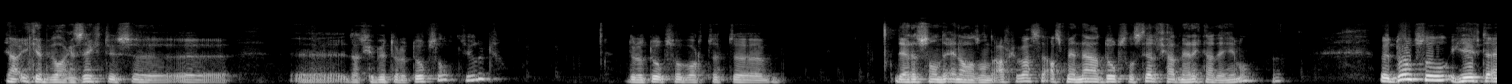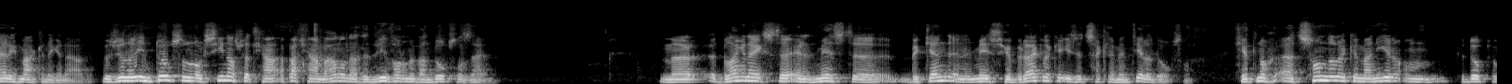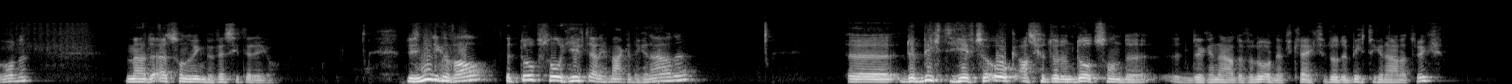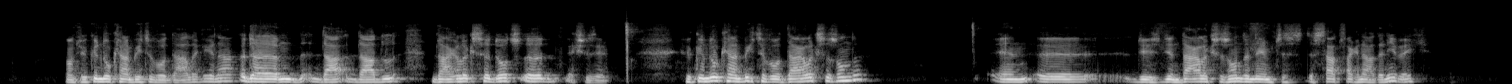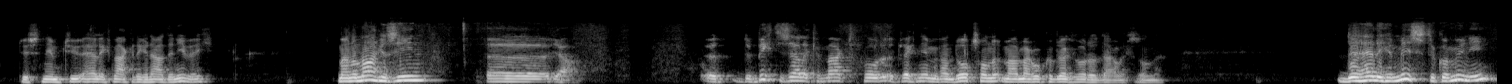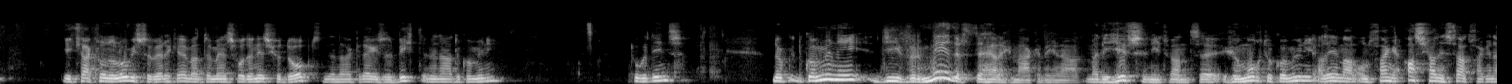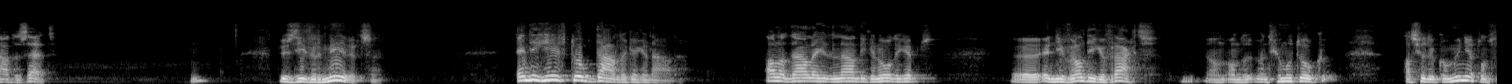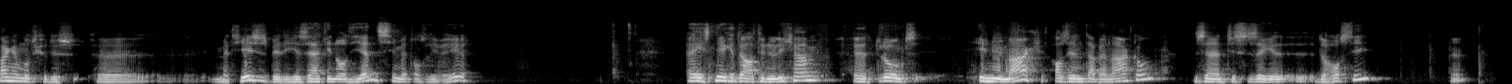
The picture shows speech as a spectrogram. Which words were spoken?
Ja, ik heb wel gezegd, dus uh, uh, uh, dat gebeurt door het doopsel natuurlijk. Door het doopsel wordt het, de restzonde en alle zonde afgewassen. Als men na het doopsel sterft, gaat men recht naar de hemel. Het doopsel geeft de heiligmakende genade. We zullen in het doopsel nog zien, als we het gaan, apart gaan behandelen, dat er drie vormen van doopsel zijn. Maar het belangrijkste en het meest eh, bekende en het meest gebruikelijke is het sacramentele doopsel. Je hebt nog uitzonderlijke manieren om gedoopt te worden, maar de uitzondering bevestigt de regel. Dus in ieder geval, het doopsel geeft heiligmakende genade. Uh, de biecht heeft ze ook als je door een doodzonde de genade verloren hebt, krijg je door de biecht de genade terug. Want je kunt ook gaan biechten voor dadelijke genade, de, da, da, dagelijkse doods, uh, excuseer. Je kunt ook gaan biechten voor dagelijkse zonde. En uh, dus die dagelijkse zonde neemt de, de staat van genade niet weg. Dus neemt u heiligmakende genade niet weg. Maar normaal gezien, ja, de biecht is eigenlijk gemaakt voor het wegnemen van doodzonde, maar mag ook gebruikt worden voor dagelijkse zonde. De heilige mis, de communie, ik ga chronologisch te werk, want de mensen worden eerst gedoopt, daarna krijgen ze de biecht en daarna de communie toegediend. De, communie die vermeerdert de heiligmakende genade, maar die heeft ze niet, want uh, je mocht de communie alleen maar ontvangen als je al in staat van genade bent. Hm? Dus die vermeerdert ze. En die geeft ook dadelijke genade. Alle dadelijke genade die je nodig hebt, uh, en die vooral die gevraagd. want je moet ook, als je de communie hebt ontvangen, moet je dus uh, met Jezus bidden. Je bent in audiëntie met onze lieve Heer. Hij is neergedaald in uw lichaam, hij troont in uw maag als in een tabernakel, zijn het zeggen de hostie,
